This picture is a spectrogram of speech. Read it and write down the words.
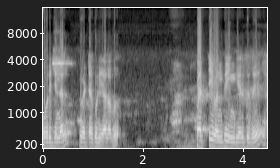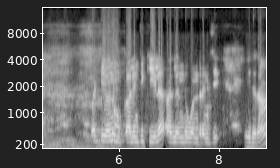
ஒரிஜினல் வெட்டக்கூடிய அளவு. பட்டி வந்து இங்க இருக்குது. பட்டி வந்து முக்கால் இன்ச்சு கீழே அதுல இருந்து ஒன்றரை இன்ச்சு இதுதான்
